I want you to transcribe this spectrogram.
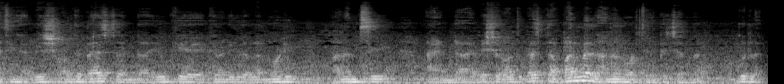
I think I wish all the best and U K ಕನ್ನಡಿಗರೆಲ್ಲ ನೋಡಿ ಆನಂದಿಸಿ. And I wish all the best ಬಂದ್ಮೇಲೆ ನಾನು ನೋಡ್ತೀನಿ ಪಿಕ್ಚರ್ನ ಗುಡ್ ಲಕ್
